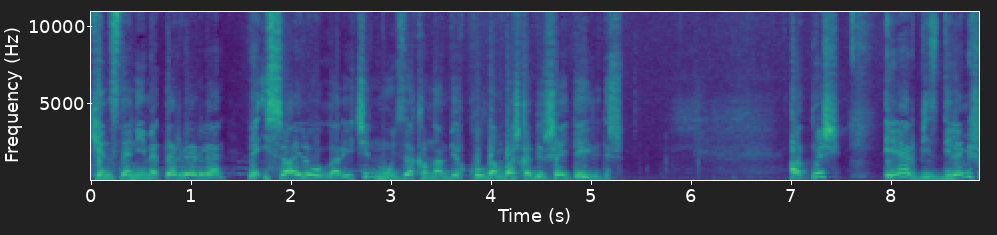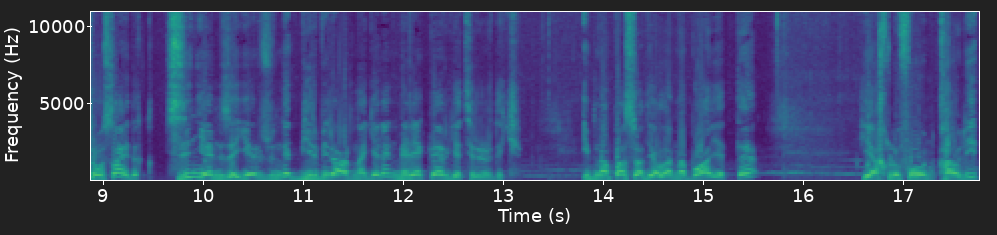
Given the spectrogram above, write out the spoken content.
kendisine nimetler verilen ve İsrailoğulları için mucize kılınan bir kuldan başka bir şey değildir. 60. Eğer biz dilemiş olsaydık, sizin yerinize yeryüzünde birbiri ardına gelen melekler getirirdik. İbn Abbas radıyallahu bu ayette yahlufun kavli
